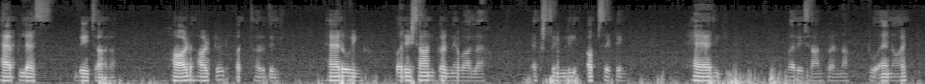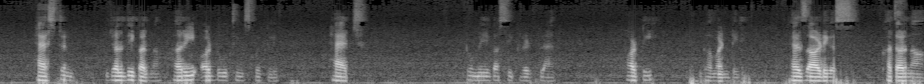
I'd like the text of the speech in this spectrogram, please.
hapless, बेचारा हार्ड हार्टेड पत्थर दिल हैरोइंग परेशान करने वाला एक्सट्रीमली अपसेटिंग हैरी परेशान करना टू एनॉय हैस्टन जल्दी करना हरी और do things quickly Hatch, to make a secret plan. Haughty, ghamandi, hazardous, khatarnak,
